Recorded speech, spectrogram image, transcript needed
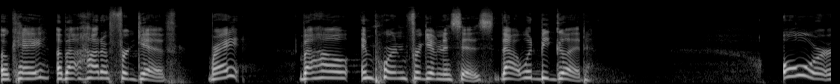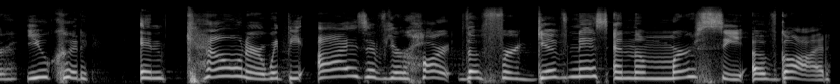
okay, about how to forgive, right? About how important forgiveness is. That would be good. Or you could encounter with the eyes of your heart the forgiveness and the mercy of God,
